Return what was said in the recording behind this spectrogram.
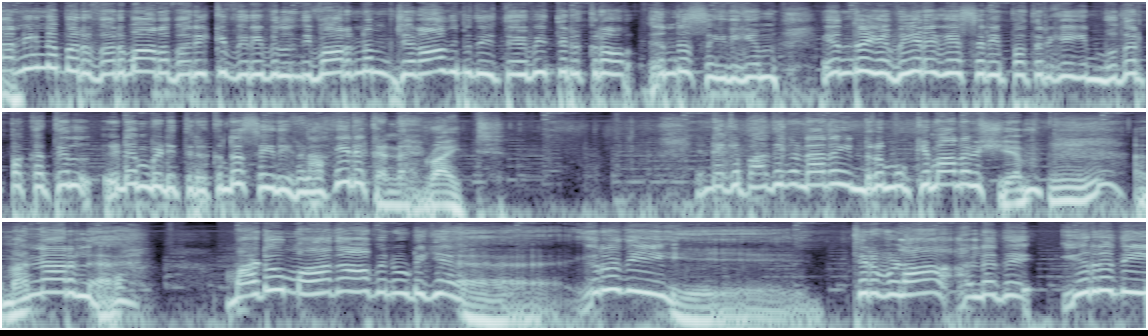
தனிநபர் வருமான வரிக்கு விரைவில் நிவாரணம் ஜனாதிபதி தெரிவித்திருக்கிறார் என்ற செய்தியும் இன்றைய வீரகேசரி பத்திரிகையின் முதல் பக்கத்தில் இடம் பிடித்திருக்கின்ற செய்திகளாக இருக்கின்றன. ரைட் இன்னைக்கு பாத்தீங்கன்னா இன்று முக்கியமான விஷயம். மன்னார்ல மடு மாதாவினுடைய இறுதி திருவிழா அல்லது இறுதி?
